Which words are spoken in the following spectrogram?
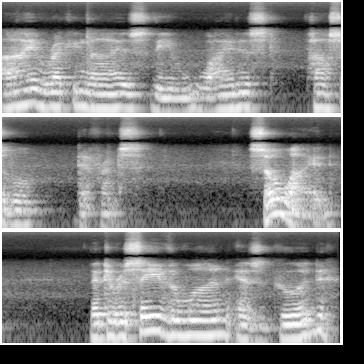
I recognize the widest possible difference. So wide that to receive the one as good,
